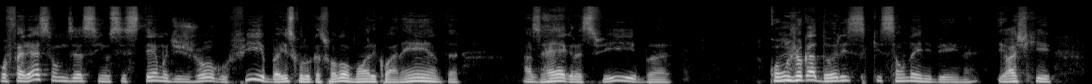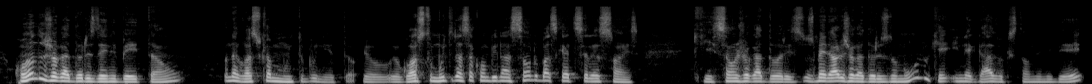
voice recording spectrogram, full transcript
oferece, vamos dizer assim, o sistema de jogo FIBA, isso que o Lucas falou, uma hora e quarenta as regras FIBA, com jogadores que são da NBA, né? Eu acho que quando os jogadores da NBA estão, o negócio fica muito bonito. Eu, eu gosto muito dessa combinação do basquete seleções, que são jogadores, os melhores jogadores do mundo, que é inegável que estão na NBA,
